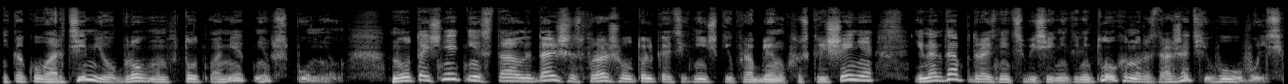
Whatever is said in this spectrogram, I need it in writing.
Никакого Артемьева Бровман в тот момент не вспомнил. Но уточнять не стал и дальше спрашивал только о технических проблемах воскрешения. Иногда подразнить собеседника неплохо, но раздражать его увольте.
